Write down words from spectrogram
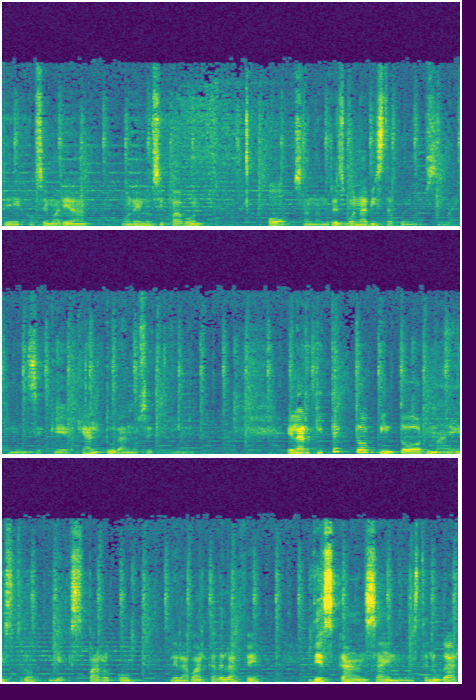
de José María Morelos y Pavón o San Andrés Buenavista, bueno, pues imagínense qué, qué altura no se tiene. El arquitecto, pintor, maestro y ex párroco de la Barca de la Fe descansa en este lugar.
